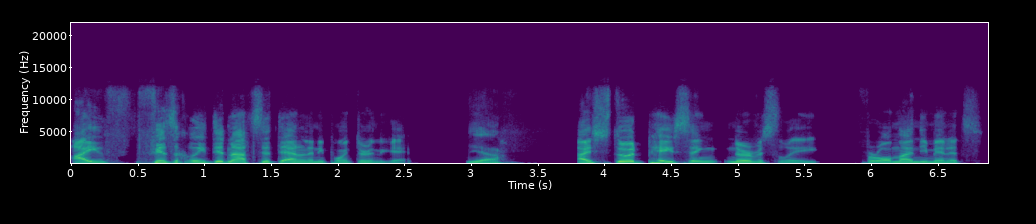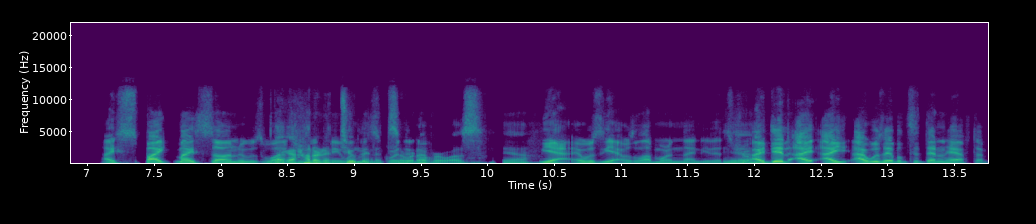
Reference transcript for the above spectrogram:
I physically did not sit down at any point during the game. yeah, I stood pacing nervously for all 90 minutes. I spiked my son, who was like watching me 102 when minutes or whatever it was. Yeah, Yeah, it was. Yeah, it was a lot more than 90. That's true. I did. I, I I was able to sit down at halftime.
